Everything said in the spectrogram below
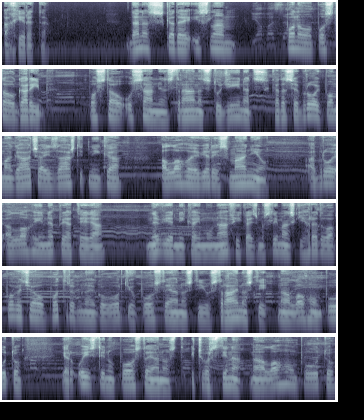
ahireta. Danas kada je Islam ponovo postao garib, postao usamljen stranac, tuđinac, kada se broj pomagača i zaštitnika Allahove vjere smanjio, a broj Allahovi neprijatelja, nevjernika i munafika iz muslimanskih redova povećao, potrebno je govoriti o postojanosti i ustrajnosti na Allahovom putu, jer u istinu postojanost i čvrstina na Allahovom putu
